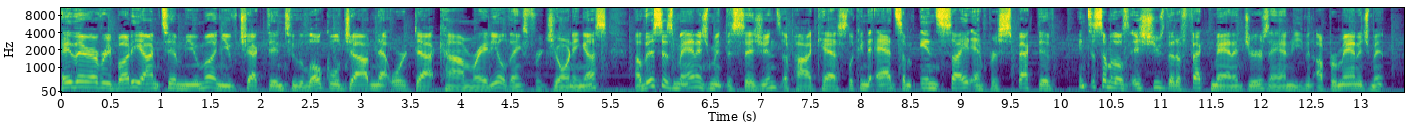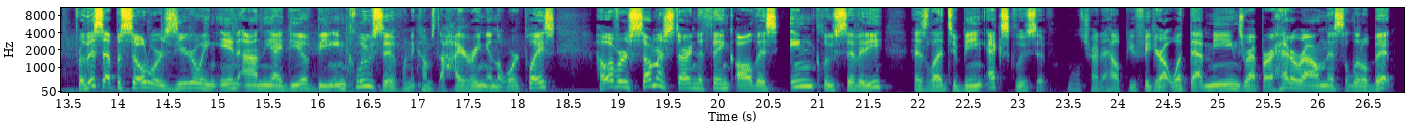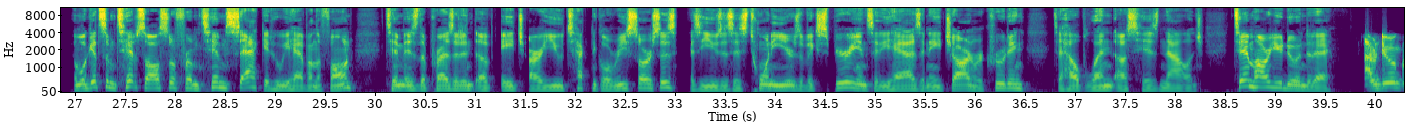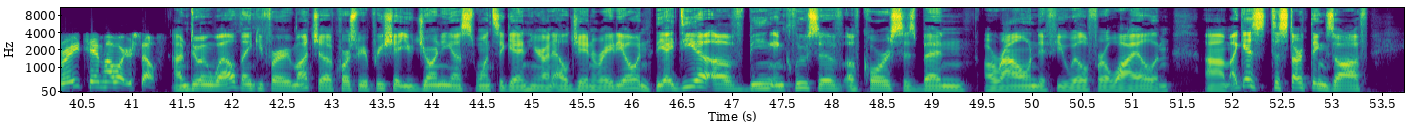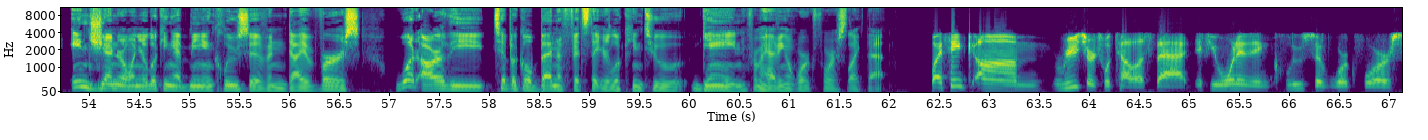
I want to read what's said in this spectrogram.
Hey there, everybody. I'm Tim Muma, and you've checked into localjobnetwork.com radio. Thanks for joining us. Now, this is Management Decisions, a podcast looking to add some insight and perspective into some of those issues that affect managers and even upper management. For this episode, we're zeroing in on the idea of being inclusive when it comes to hiring in the workplace. However, some are starting to think all this inclusivity has led to being exclusive. We'll try to help you figure out what that means, wrap our head around this a little bit. And we'll get some tips also from Tim Sackett, who we have on the phone. Tim is the president of HRU Technical Resources, as he uses his 20 years of experience that he has in HR and recruiting to help lend us his knowledge. Tim, how are you doing today? I'm doing great, Tim. How about yourself? I'm doing well. Thank you very much. Uh, of course, we appreciate you joining us once again here on LJN Radio. And the idea of being inclusive, of course, has been around, if you will, for a while. And um, I guess to start things off, in general, when you're looking at being inclusive and diverse, what are the typical benefits that you're looking to gain from having a workforce like that? Well, I think um, research will tell us that if you want an inclusive workforce,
